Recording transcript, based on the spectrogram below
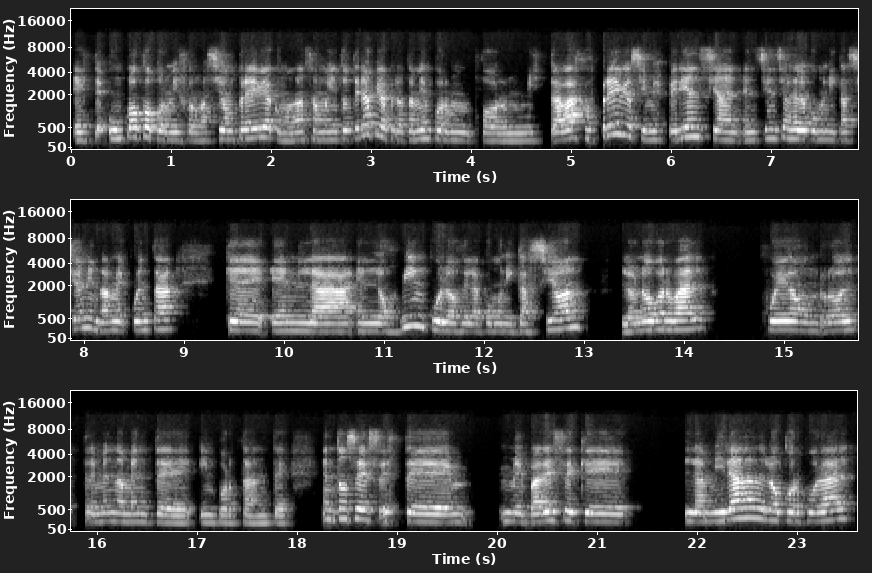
Este, un poco por mi formación previa como danza movimiento terapia, pero también por, mis trabajos previos y mi experiencia en, ciencias de la comunicación y en darme cuenta que en, los vínculos de la comunicación lo no verbal juega un rol tremendamente importante. Entonces, este, me parece que la mirada de lo corporal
